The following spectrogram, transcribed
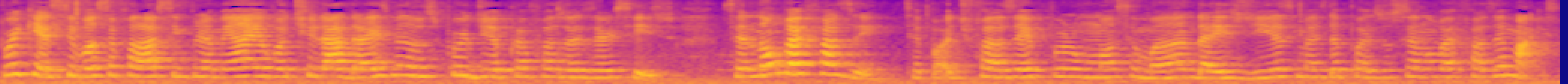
Porque se você falar assim pra mim, ah, eu vou tirar 10 minutos por dia para fazer o exercício, você não vai fazer. Você pode fazer por uma semana, 10 dias, mas depois você não vai fazer mais.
